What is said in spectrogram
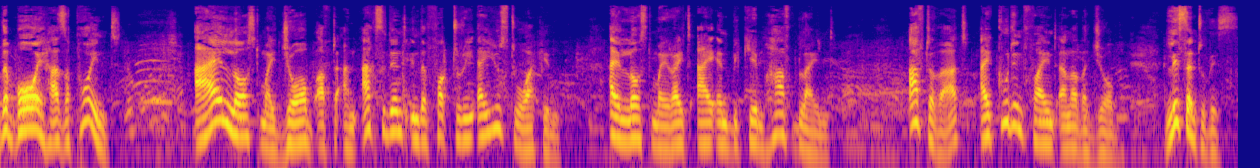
The boy has a point. I lost my job after an accident in the factory I used to work in. I lost my right eye and became half blind. After that, I couldn't find another job. Listen to this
